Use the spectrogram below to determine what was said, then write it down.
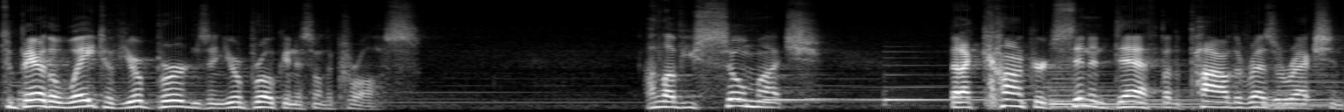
to bear the weight of your burdens and your brokenness on the cross. I love you so much that I conquered sin and death by the power of the resurrection.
